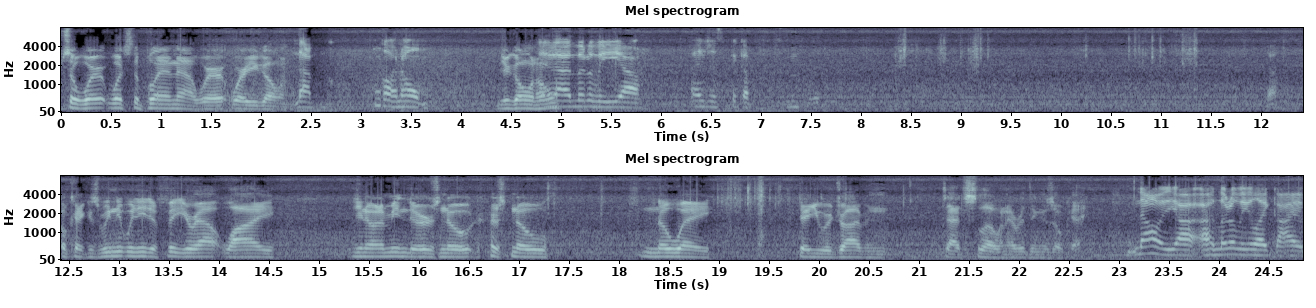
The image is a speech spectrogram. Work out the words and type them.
So where? What's the plan now? Where Where are you going? I'm going home. You're going home. And I literally yeah. I just pick up some food. Yeah. Okay, because we need we need to figure out why. You know what I mean? There's no there's no no way that you were driving that slow and everything is okay. No, yeah, I literally like I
